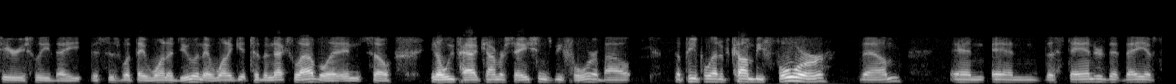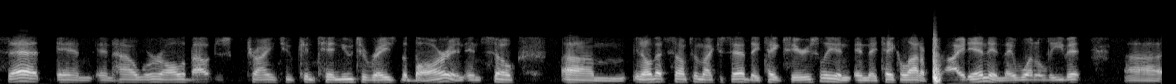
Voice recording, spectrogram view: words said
seriously. They this is what they want to do, and they want to get to the next level. And so, you know, we've had conversations before about the people that have come before them and and the standard that they have set and and how we're all about just trying to continue to raise the bar and and so um you know that's something like I said they take seriously and and they take a lot of pride in and they want to leave it uh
